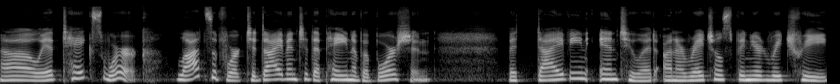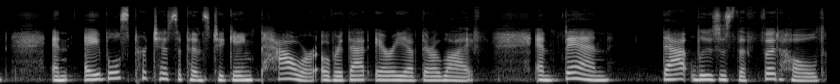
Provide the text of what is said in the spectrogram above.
Oh, it takes work, lots of work to dive into the pain of abortion. But diving into it on a Rachel's Vineyard retreat enables participants to gain power over that area of their life. And then that loses the foothold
